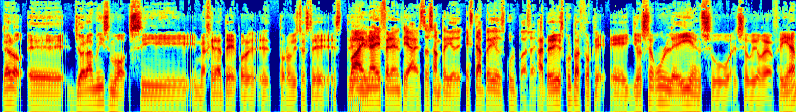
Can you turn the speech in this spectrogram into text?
Claro, eh, yo ahora mismo, si, imagínate, por, eh, por lo visto este... este... Bueno, hay una diferencia, estos han pedido, este ha pedido disculpas, ¿eh? Ha pedido disculpas porque eh, yo según leí en su, en su biografía,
